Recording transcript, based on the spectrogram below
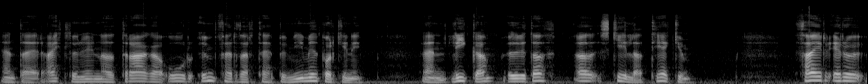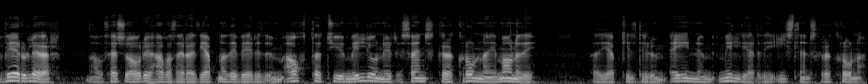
en það er ætluninn að draga úr umferðarteppum í miðborginni, en líka auðvitað að skila tekjum. Þær eru verulegar. Á þessu ári hafa þær að jafnaði verið um 80 miljónir sænskra króna í mánuði. Það jafngildir um einum miljardi íslenskra króna.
